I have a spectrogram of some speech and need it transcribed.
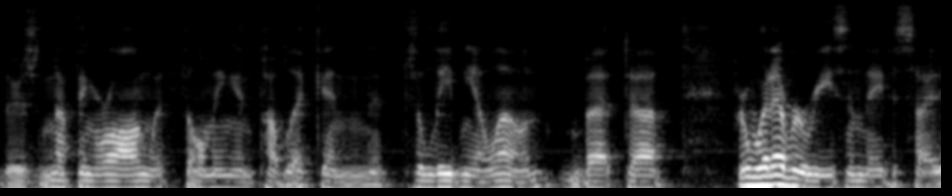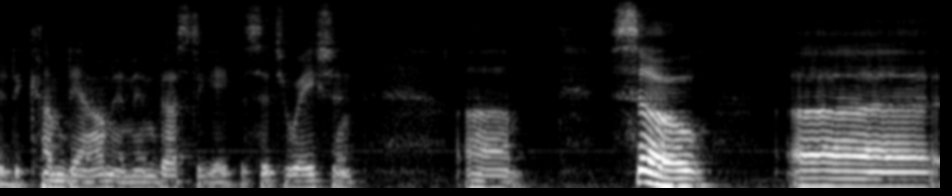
there's nothing wrong with filming in public and to leave me alone. But uh, for whatever reason, they decided to come down and investigate the situation. Um, so uh,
